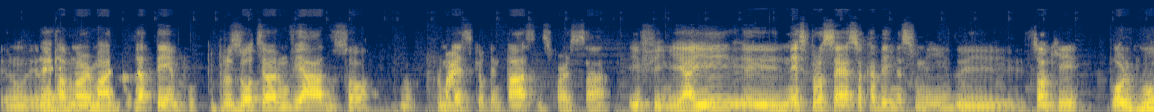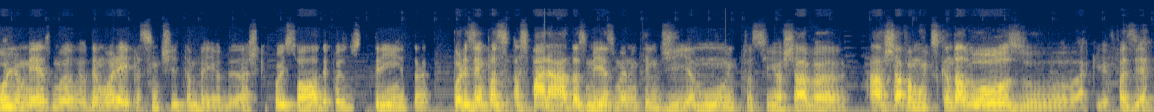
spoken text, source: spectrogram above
Eu não, eu é. não tava no armário fazia tempo. E pros outros eu era um viado só. Por mais que eu tentasse disfarçar. Enfim, e aí, e, nesse processo, eu acabei me assumindo. E... Só que orgulho mesmo eu, demorei para sentir também. Eu acho que foi só depois dos 30. Por exemplo, as, as, paradas mesmo eu não entendia muito, assim, eu achava, ah, achava muito escandaloso, fazia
